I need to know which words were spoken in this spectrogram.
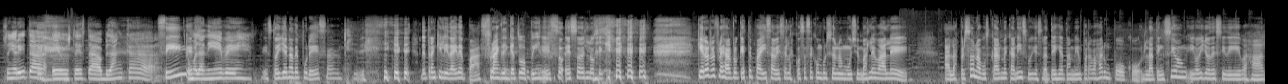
Señorita, eh, usted está blanca, sí, como la nieve. Estoy llena de pureza, de tranquilidad y de paz. Franklin, ¿qué tú opinas? Eso, eso es lo que quiero reflejar porque este país a veces las cosas se convulsionan mucho y más le vale a las personas buscar mecanismos y estrategias también para bajar un poco la tensión y hoy yo decidí bajar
